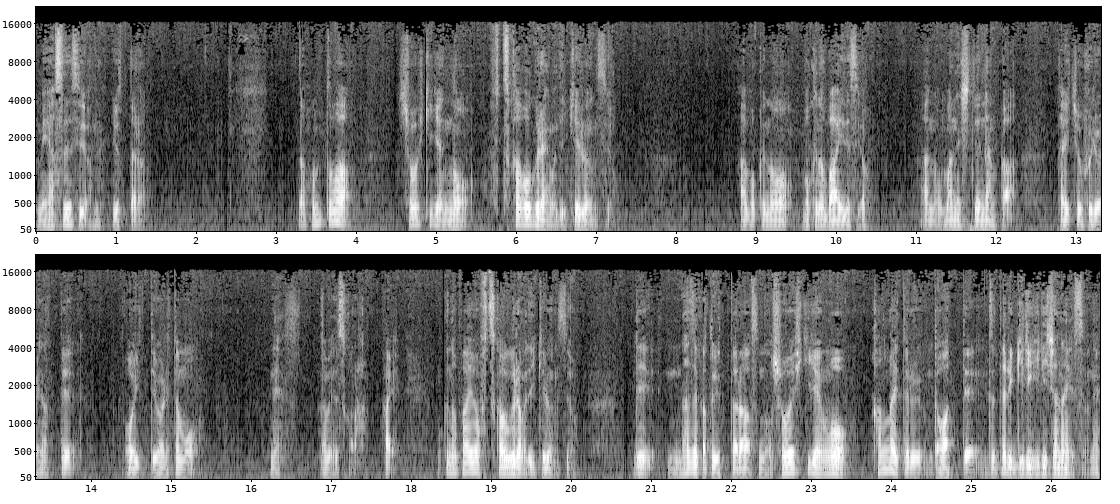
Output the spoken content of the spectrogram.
目安ですよね、言ったら。だから本当は消費期限の2日後ぐらいまでいけるんですよ。あ、僕の、僕の場合ですよ。あの、真似してなんか体調不良になって、おいって言われても、ね、ダメですから。はい。僕の場合は2日後ぐらいまでいけるんですよ。で、なぜかと言ったら、その消費期限を考えてる側って絶対ギリギリじゃないですよね。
